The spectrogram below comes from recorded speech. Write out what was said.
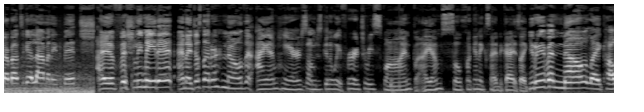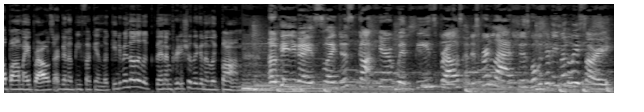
they're about to get laminated, bitch. I officially made it and I just let her know that I am here. So I'm just gonna wait for her to respond. But I am so fucking excited, guys. Like, you don't even know like how bomb my brows are gonna be fucking looking. Even though they look thin, I'm pretty sure they're gonna look bomb. Okay, you guys, so I just got here with these brows underscore lashes. What was your name, by the way? Sorry.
